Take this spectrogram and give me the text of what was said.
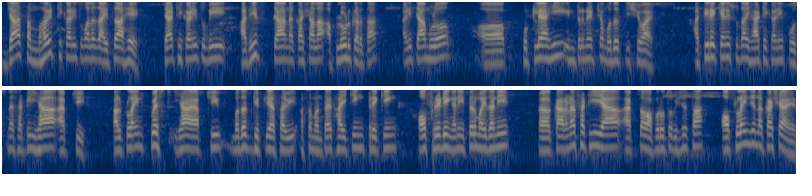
ज्या संभावित ठिकाणी तुम्हाला जायचं आहे त्या ठिकाणी तुम्ही आधीच त्या नकाशाला अपलोड करता आणि त्यामुळं कुठल्याही इंटरनेटच्या मदतीशिवाय अतिरेक्याने सुद्धा ह्या ठिकाणी पोचण्यासाठी ह्या ॲपची अल्पलाईन क्वेस्ट ह्या ॲपची मदत घेतली असावी असं म्हणतायत. हायकिंग ट्रेकिंग ऑफ रेडिंग आणि इतर मैदानी कारणासाठी या ॲपचा वापर होतो. विशेषतः ऑफलाईन जे नकाशे आहेत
